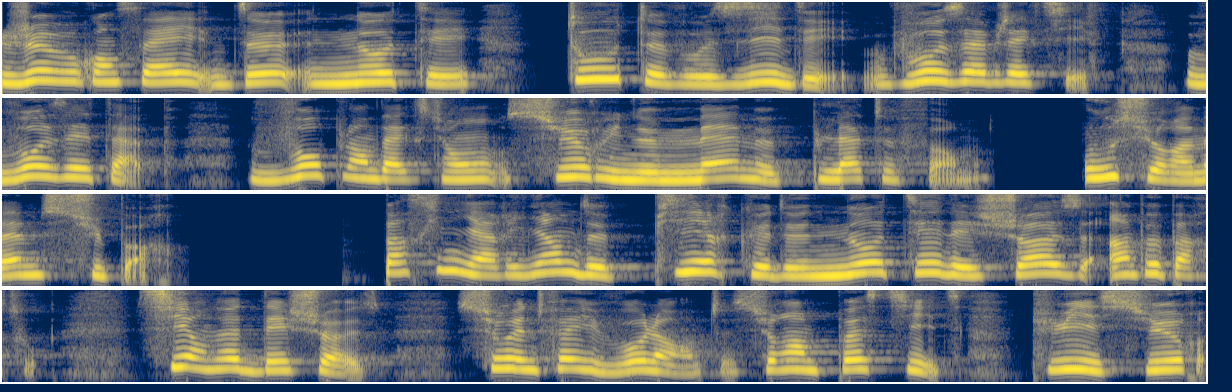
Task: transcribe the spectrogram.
Je vous conseille de noter toutes vos idées, vos objectifs, vos étapes, vos plans d'action sur une même plateforme ou sur un même support. Parce qu'il n'y a rien de pire que de noter des choses un peu partout. Si on note des choses sur une feuille volante, sur un post-it, puis sur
